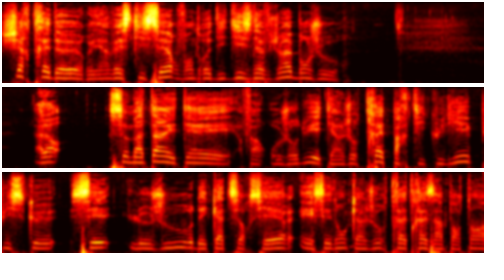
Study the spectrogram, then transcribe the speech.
Chers traders et investisseurs, vendredi 19 juin, bonjour. Alors, ce matin était, enfin aujourd'hui était un jour très particulier puisque c'est le jour des quatre sorcières et c'est donc un jour très très important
